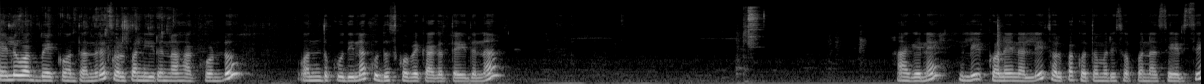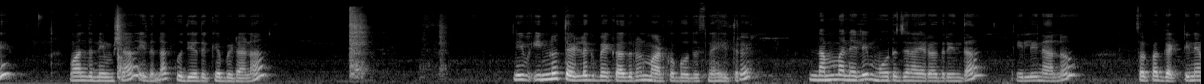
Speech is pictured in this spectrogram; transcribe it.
ತೆಳುವಾಗಬೇಕು ಅಂತಂದರೆ ಸ್ವಲ್ಪ ನೀರನ್ನು ಹಾಕ್ಕೊಂಡು ಒಂದು ಕುದಿನ ಕುದಿಸ್ಕೋಬೇಕಾಗತ್ತೆ ಇದನ್ನು. ಹಾಗೆಯೇ ಇಲ್ಲಿ ಕೊನೆಯಲ್ಲಿ ಸ್ವಲ್ಪ ಕೊತ್ತಂಬರಿ ಸೊಪ್ಪನ್ನು ಸೇರಿಸಿ ಒಂದು ನಿಮಿಷ ಇದನ್ನು ಕುದಿಯೋದಕ್ಕೆ ಬಿಡೋಣ. ನೀವು ಇನ್ನೂ ತೆಳ್ಳಗೆ ಬೇಕಾದ್ರೂ ಮಾಡ್ಕೋಬೋದು ಸ್ನೇಹಿತರೆ. ನಮ್ಮ ಮನೇಲಿ ಮೂರು ಜನ ಇರೋದ್ರಿಂದ ಇಲ್ಲಿ ನಾನು ಸ್ವಲ್ಪ ಗಟ್ಟಿನೇ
